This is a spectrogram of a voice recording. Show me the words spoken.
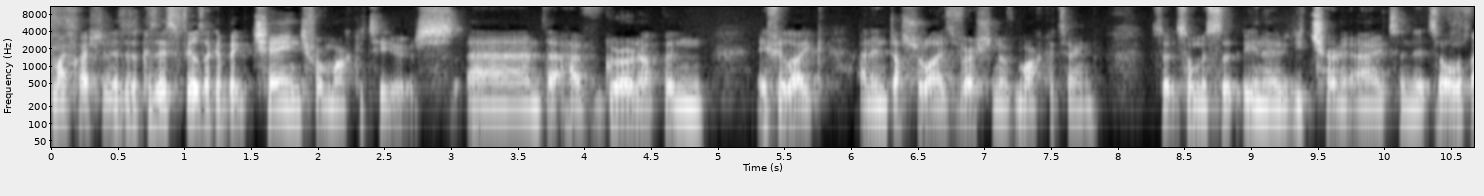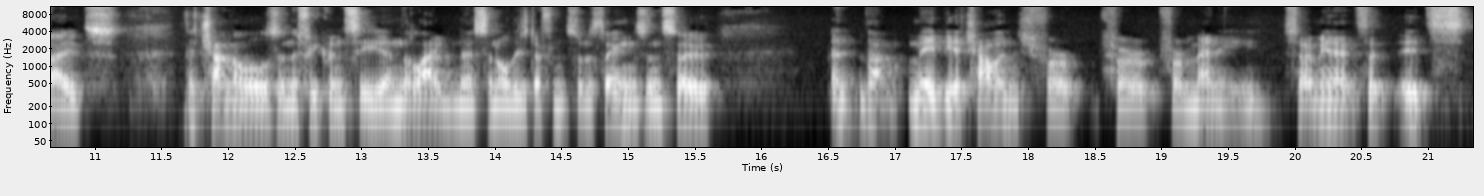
my question is because this feels like a big change for marketeers um, that have grown up in, if you like, an industrialized version of marketing. So it's almost you know you churn it out, and it's all about the channels and the frequency and the loudness and all these different sort of things. And so and that may be a challenge for for for many. So I mean, it's a, it's.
